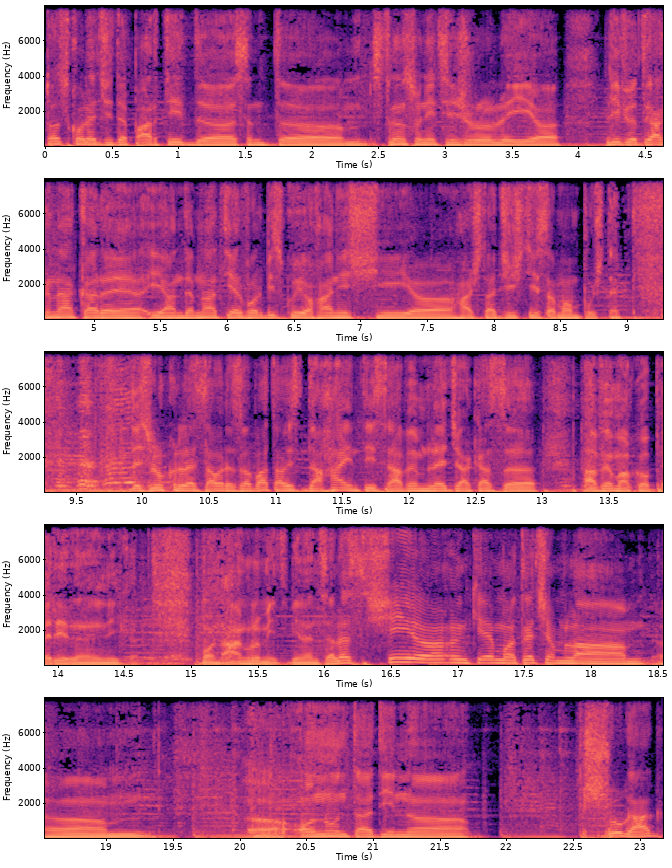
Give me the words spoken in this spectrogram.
toți colegii de partid uh, sunt uh, strâns uniți în jurul lui uh, Liviu Dragnea, care i-a îndemnat ieri, vorbiți cu Iohannis și uh, hashtagiștii să mă împuște. Deci lucrurile s-au rezolvat, au zis, da, hai întâi să avem legea ca să avem acoperire, nenică. Bun, am glumit, bineînțeles. Și uh, încheiem, uh, trecem la uh, uh, o nuntă din uh, Șugag,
